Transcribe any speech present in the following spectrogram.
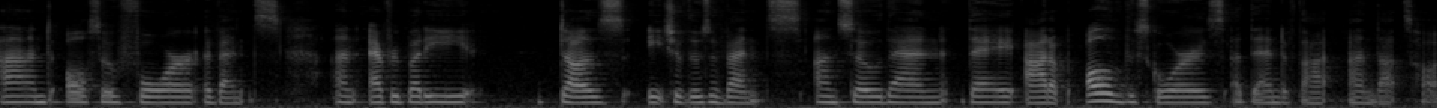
and also four events, and everybody does each of those events, and so then they add up all of the scores at the end of that, and that's how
